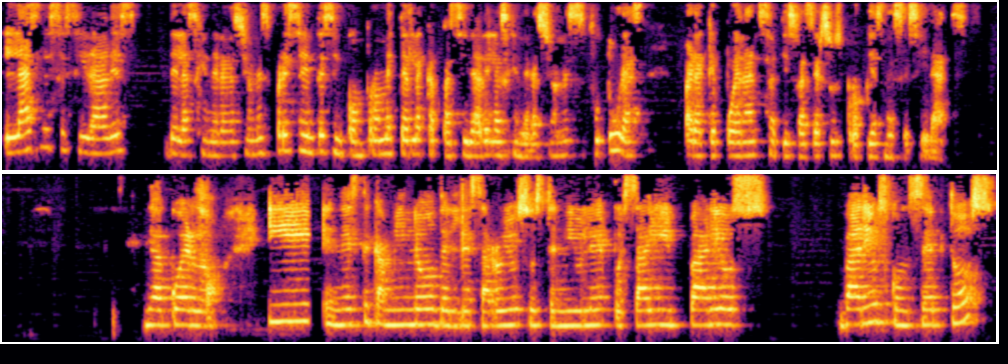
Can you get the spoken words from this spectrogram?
las necesidades de las generaciones presentes sin comprometer la capacidad de las generaciones futuras para que puedan satisfacer sus propias necesidades. De acuerdo. Y en este camino del desarrollo sostenible, pues hay varios, varios conceptos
